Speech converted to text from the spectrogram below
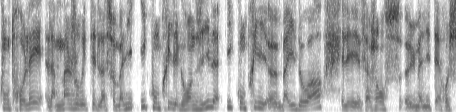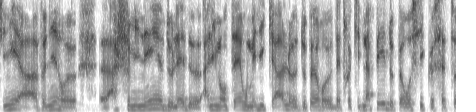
contrôlaient la majorité de la Somalie, y compris les grandes villes, y compris Baïdoa. Et les agences humanitaires rechignaient à, venir acheminer de l'aide alimentaire ou médicale, de peur d'être kidnappés, de peur aussi que cette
